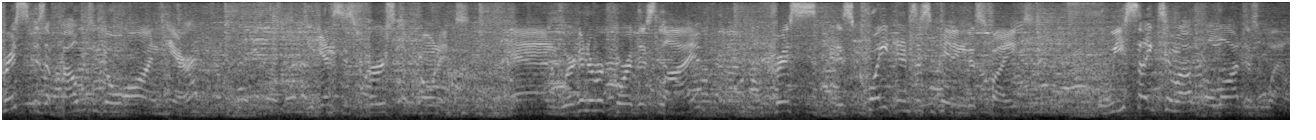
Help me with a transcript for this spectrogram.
Chris is about to go on here against his first opponent. And we're going to record this live. Chris is quite anticipating this fight. We psyched him up a lot as well.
